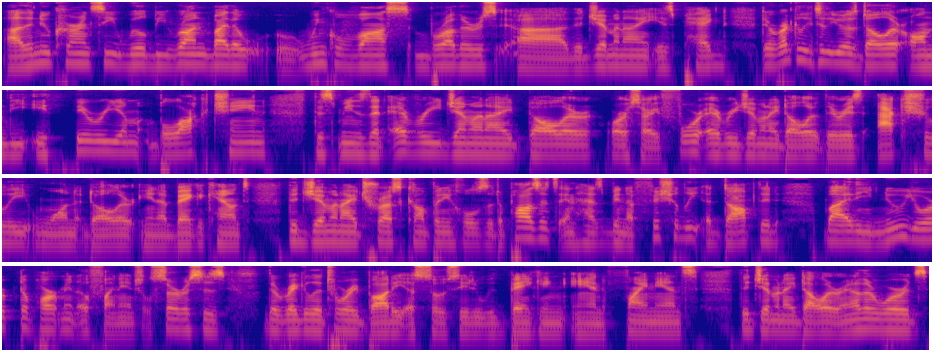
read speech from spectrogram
uh, the new currency will be run by the Winklevoss brothers. Uh, the Gemini is pegged directly to the US dollar on the Ethereum blockchain. This means that every Gemini dollar, or sorry, for every Gemini dollar, there is actually one dollar in a bank account. The Gemini Trust Company holds the deposits and has been officially adopted by the New York Department of Financial Services, the regulatory body associated with banking and finance. The Gemini dollar, in other words,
